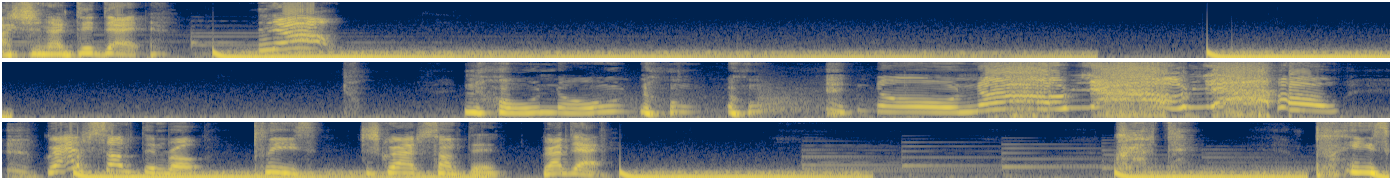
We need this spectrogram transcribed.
I shouldn't have did that. No! No, no, no, no, no, no, no, no! Grab something, bro. Please, just grab something. Grab that. Grab that. Please.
